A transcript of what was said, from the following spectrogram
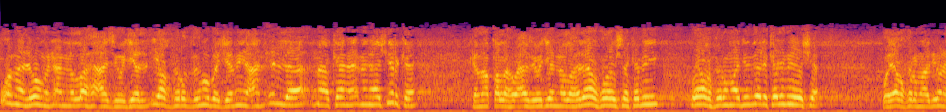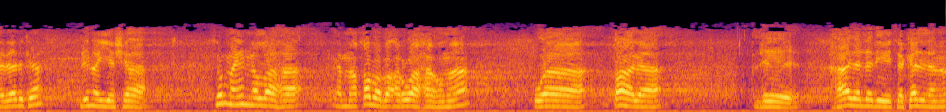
ومعلوم أن الله عز وجل يغفر الذنوب جميعا إلا ما كان منها شركا. كما قال الله عز وجل أن الله لا يغفر يشرك به ويغفر ما دون ذلك لمن يشاء ويغفر ما دون ذلك لمن يشاء. ثم إن الله لما قبض أرواحهما وقال لهذا الذي يتكلم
